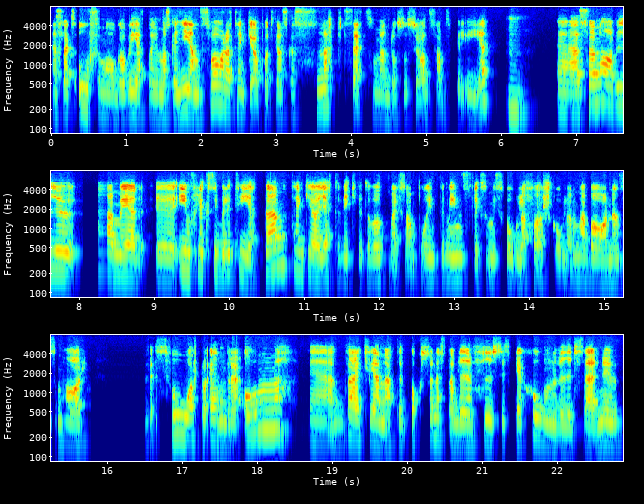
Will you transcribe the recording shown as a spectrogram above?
en slags oförmåga att veta hur man ska gensvara, tänker jag, på ett ganska snabbt sätt som ändå socialt samspel är. Mm. Eh, sen har vi ju det här med eh, inflexibiliteten, tänker jag är jätteviktigt att vara uppmärksam på, inte minst liksom i skola och förskola, de här barnen som har svårt att ändra om. Eh, verkligen att det också nästan blir en fysisk reaktion vid så här, nu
